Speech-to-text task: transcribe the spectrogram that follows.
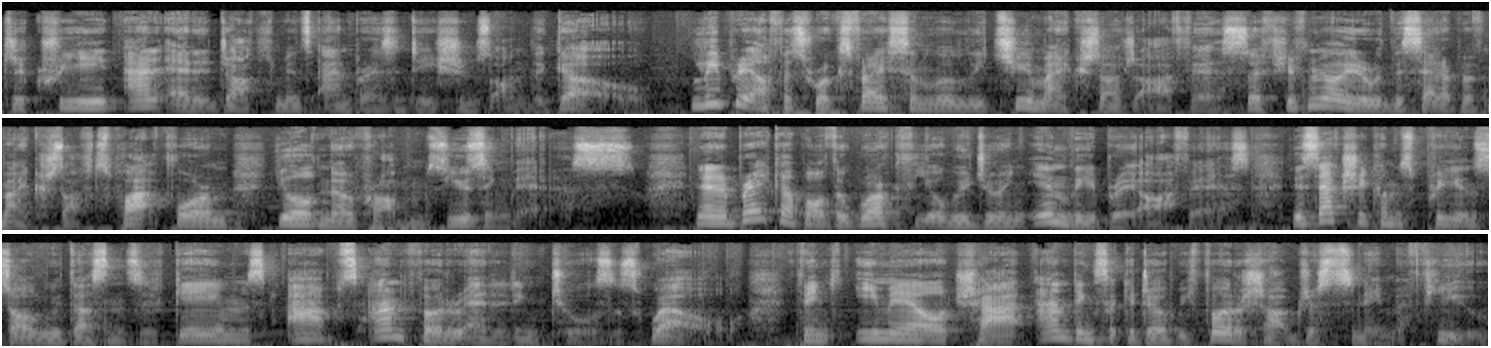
to create and edit documents and presentations on the go. LibreOffice works very similarly to Microsoft Office, so if you're familiar with the setup of Microsoft's platform, you'll have no problems using this. Now to break up all the work that you'll be doing in LibreOffice, this actually comes pre-installed with dozens of games, apps, and photo editing tools as well. Think email, chat, and things like Adobe Photoshop just to name a few.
